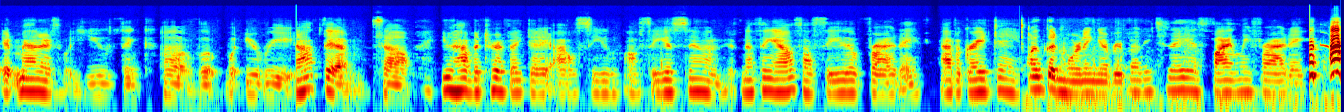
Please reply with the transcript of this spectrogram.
It matters what you think of what you read, not them. So you have a terrific day. I'll see you. I'll see you soon. If nothing else, I'll see you Friday. Have a great day. Oh, good morning, everybody. Today is finally Friday.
